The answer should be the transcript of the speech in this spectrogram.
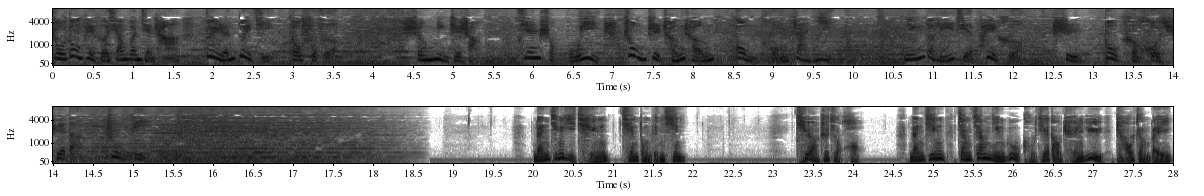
主动配合相关检查，对人对己都负责。生命至上，坚守不易，众志成城，共同战役。您的理解配合是不可或缺的助力。南京疫情牵动人心。七月二十九号，南京将江宁路口街道全域调整为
